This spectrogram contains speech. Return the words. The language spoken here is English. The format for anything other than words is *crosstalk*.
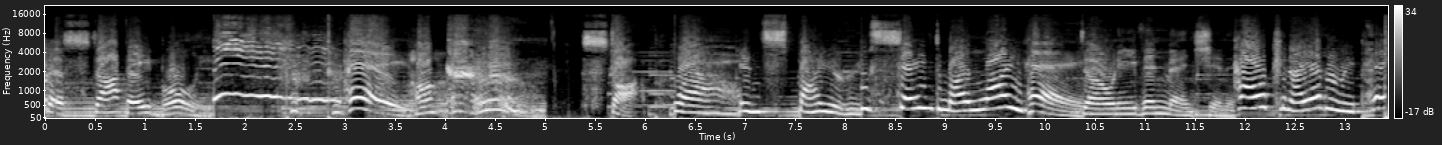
To stop a bully. *laughs* hey! Huh? Stop. Wow. Inspiring. You saved my life. Hey, don't even mention it. How can I ever repay?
